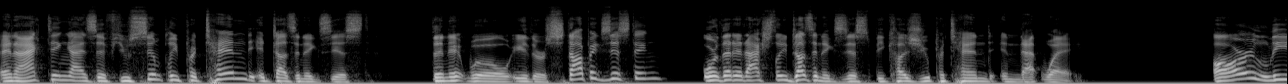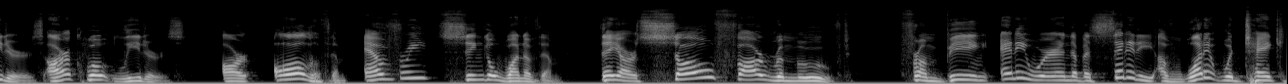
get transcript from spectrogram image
and acting as if you simply pretend it doesn't exist, then it will either stop existing or that it actually doesn't exist because you pretend in that way. Our leaders, our quote leaders, are all of them, every single one of them. They are so far removed from being anywhere in the vicinity of what it would take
